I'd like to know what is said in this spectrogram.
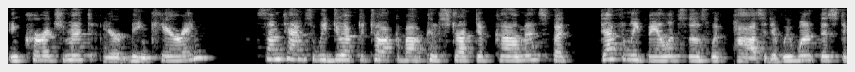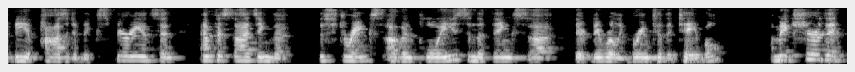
encouragement, you're being caring. Sometimes we do have to talk about constructive comments, but definitely balance those with positive. We want this to be a positive experience and emphasizing the, the strengths of employees and the things uh, that they really bring to the table. Make sure that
